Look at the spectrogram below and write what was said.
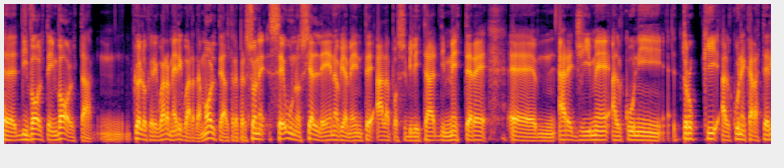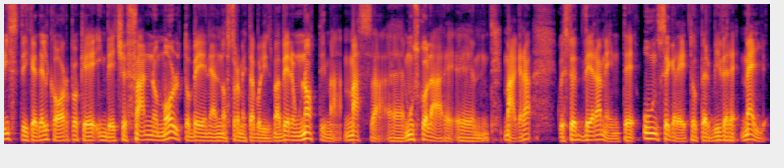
eh, di volta in volta. Mm, quello che riguarda me riguarda molte altre persone. Se uno si allena, ovviamente ha la possibilità di mettere eh, a regime alcuni trucchi, alcune caratteristiche del corpo che invece fanno molto bene al nostro metabolismo. Avere un'ottima massa eh, muscolare ehm, magra, questo è veramente un segreto per vivere meglio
